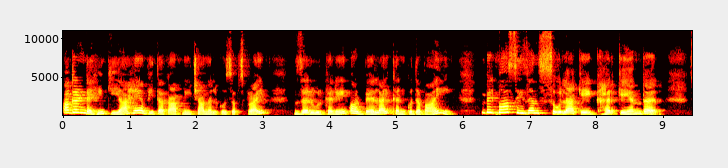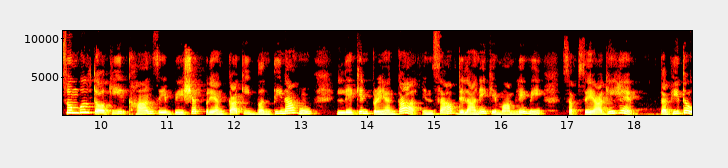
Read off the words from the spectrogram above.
अगर नहीं किया है अभी तक आपने चैनल को सब्सक्राइब, ज़रूर करें और बेल आइकन को दबाएँ। बिग बॉस सीज़न 16 के घर के अंदर सुम्बुल तौकीर खान से बेशक प्रियंका की बनती ना हो, लेकिन प्रियंका इंसाफ दिलाने के मामले में सबसे आगे है। तभी तो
